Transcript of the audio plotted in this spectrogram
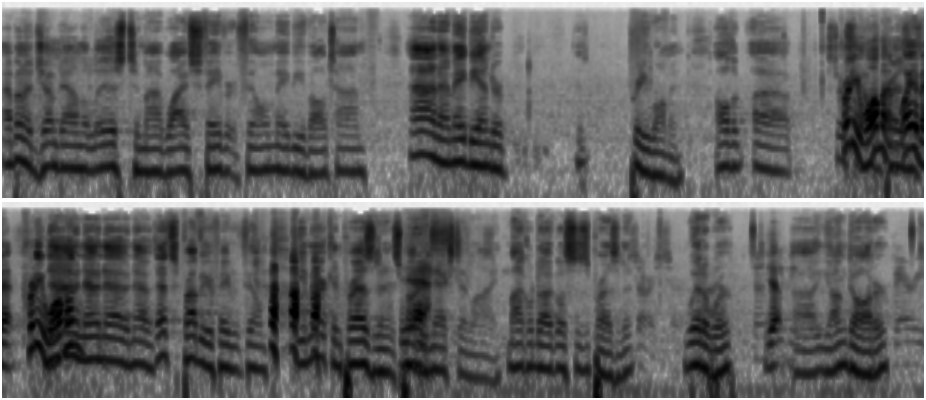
I'm going to jump down the list to my wife's favorite film, maybe of all time. I don't know, maybe under Pretty Woman. All the Pretty with all the Woman? Wait a minute, Pretty no, Woman? No, no, no. That's probably your favorite film. the American President is probably Yes. next in line. Michael Douglas is the president. Sorry. Widower, Yep. uh, young daughter. Barry is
